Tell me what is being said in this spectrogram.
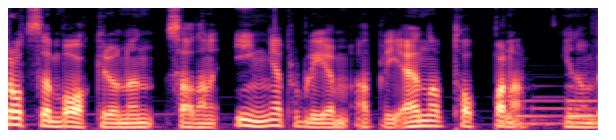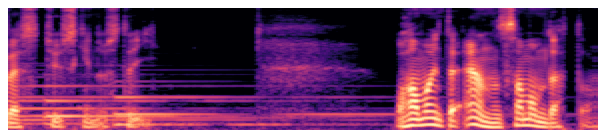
Trots den bakgrunden så hade han inga problem att bli en av topparna inom västtysk industri. Och han var inte ensam om detta.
